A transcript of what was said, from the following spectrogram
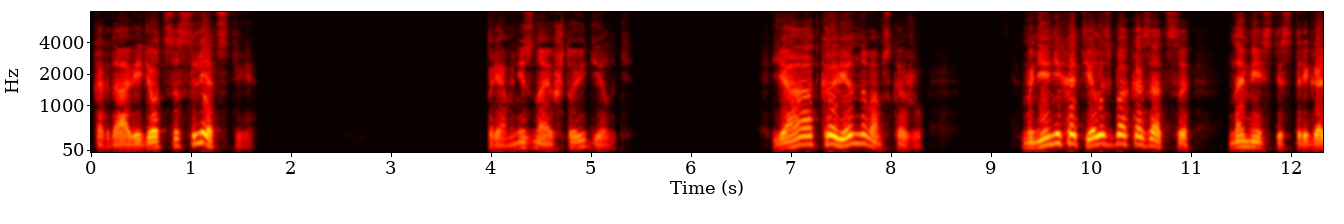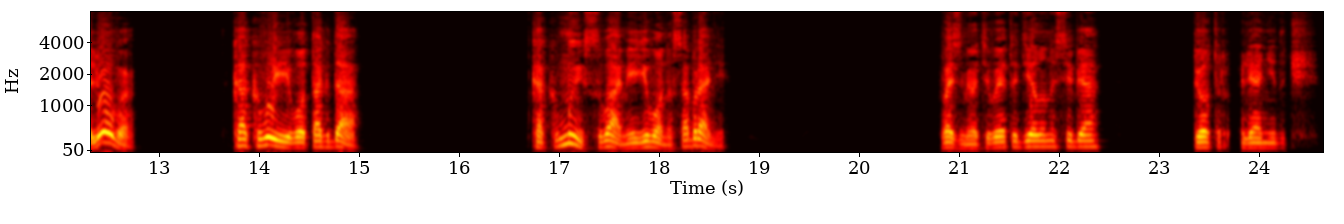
когда ведется следствие. Прямо не знаю, что и делать. Я откровенно вам скажу, мне не хотелось бы оказаться на месте Стригалева, как вы его тогда, как мы с вами его на собрании. Возьмете вы это дело на себя, Петр Леонидович?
